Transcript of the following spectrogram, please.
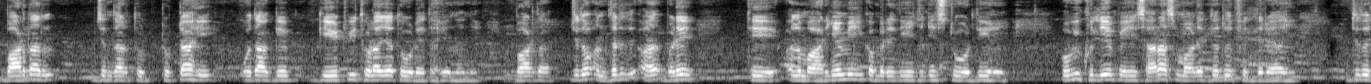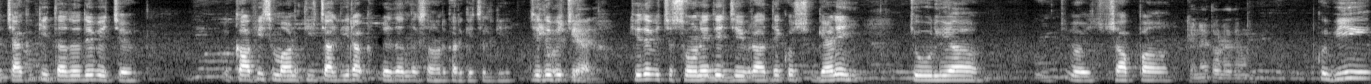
ਬਾਹਰ ਦਾ ਜੰਦਰ ਟੁੱਟਾ ਸੀ। ਉਹਦਾ ਅੱਗੇ ਗੇਟ ਵੀ ਥੋੜਾ ਜਿਹਾ ਤੋੜਿਆ ਤਾਂ ਸੀ ਉਹਨਾਂ ਨੇ ਬਾਹਰ ਦਾ। ਜਦੋਂ ਅੰਦਰ ਅ- ਵੜੇ ਤੇ ਅਲਮਾਰੀਆਂ ਵੀ ਕਮਰੇ ਦੀਆਂ ਜਿਹੜੀਆਂ ਸਟੋਰ ਦੀਆਂ ਸੀ ਉਹ ਵੀ ਖੁੱਲੀਆਂ ਪਈ ਸਾਰਾ ਸਮਾਨ ਇੱਧਰ ਉੱਧਰ ਫਿਰਦ ਰਿਹਾ ਸੀ। ਜਦੋਂ ਚੈੱਕ ਕੀਤਾ ਤਾਂ ਉਹਦੇ ਵਿੱਚ ਕਾਫੀ ਸਮਾਨ 30 40 ਲੱਖ ਰੁਪਏ ਦਾ ਨੁਕਸਾਨ ਕਰਕੇ ਚਲ ਗਏ ਜਿਹਦੇ ਕੁਛ ਵਿੱਚ ਗਿਆ ਜੀ? ਜਿਹਦੇ ਵਿੱਚ ਸੋਨੇ ਦੇ ਜੇਵਰਾਤ ਦੇ ਕੁਝ ਗਹਿਣੇ ਸੀ ਚੂੜੀਆਂ ਅਹ ਛਾਪਾਂ। ਕਿੰਨੇ ਤੋਲੇ ਦੇ ਹੁਣ ਕੋਈ 20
